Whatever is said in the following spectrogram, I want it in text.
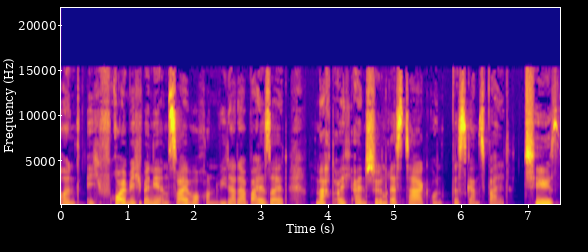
und ich freue mich, wenn ihr in zwei Wochen wieder dabei seid. Macht euch einen schönen Resttag und bis ganz bald. Tschüss.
